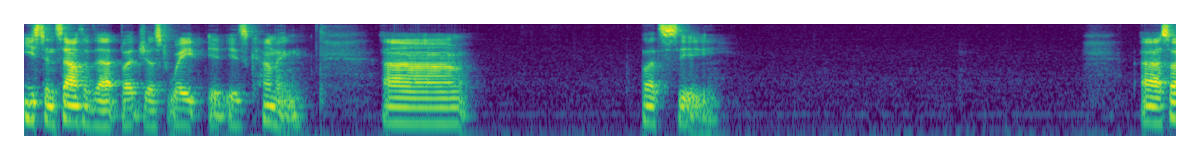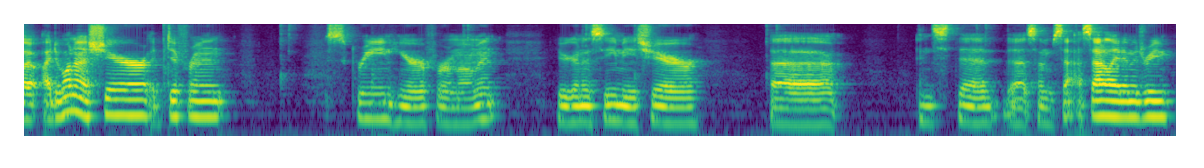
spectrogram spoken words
east and south of that, but just wait, it is coming. Uh, let's see. Uh, so I, I do want to share a different screen here for a moment. You're going to see me share instead uh, some sa satellite imagery.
